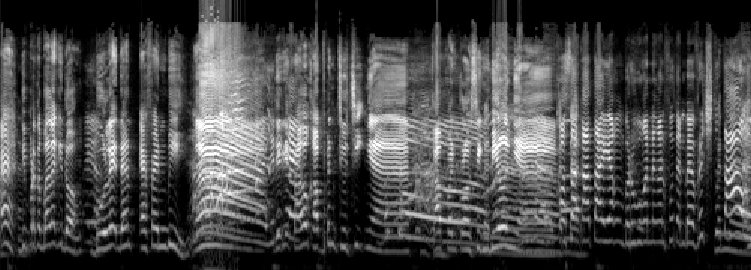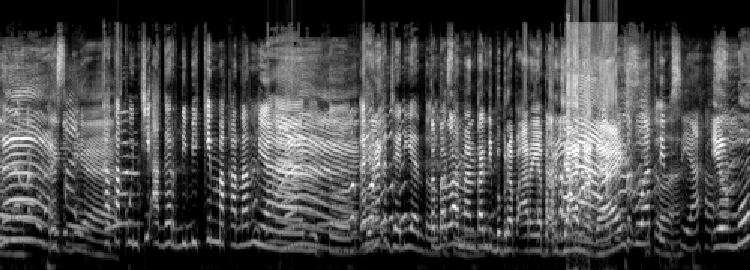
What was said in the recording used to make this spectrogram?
Eh, dipertebal lagi dong. Iya. Bule dan F&B. Nah, jadi jadi, kayak- tahu kapan cucinya, kapan closing billnya. Kosa kata yang berhubungan dengan food and beverage tuh tahu. Nah, itu dia. Kata kunci agar dibikin makanannya gitu. Akhirnya kejadian tuh. Tebarlah mantan di beberapa area pekerjaan ya, guys. Sebuah Betul. tips ya. Ilmu,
